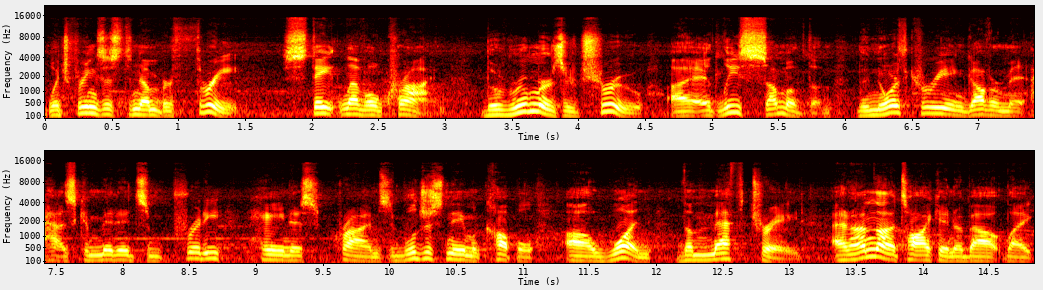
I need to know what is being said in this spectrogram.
Which brings us to number three state level crime. The rumors are true, uh, at least some of them. The North Korean government has committed some pretty heinous crimes. And we'll just name a couple. Uh, one, the meth trade. And I'm not talking about like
